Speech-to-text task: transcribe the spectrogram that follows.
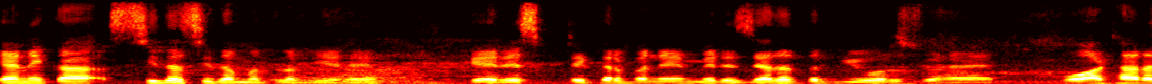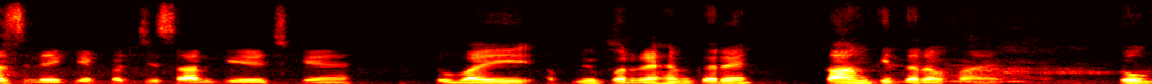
कहने का सीधा सीधा मतलब ये है कि रिस्क टेकर बने। मेरे ज़्यादातर व्यूअर्स जो हैं, वो 18 से लेके 25 साल की एज के हैं। तो भाई अपने ऊपर रहम करें, काम की तरफ़ आए। तो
